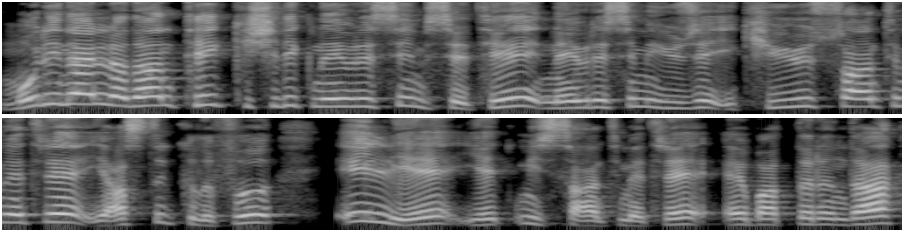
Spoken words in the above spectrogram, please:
Molinella'dan tek kişilik nevresim seti, nevresimi yüze 200 cm, yastık kılıfı 50'ye 70 cm ebatlarında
